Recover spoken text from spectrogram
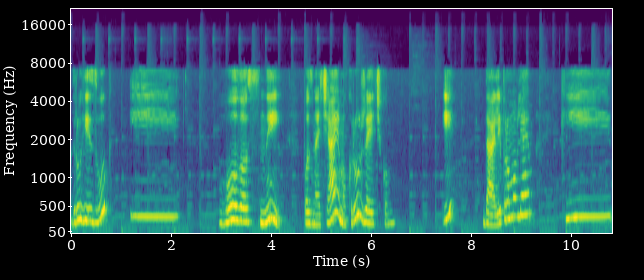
Другий звук і. Голосний позначаємо кружечком. І далі промовляємо кіт.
